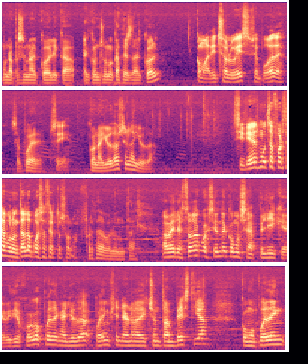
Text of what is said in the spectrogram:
una persona alcohólica, el consumo que haces de alcohol. Como ha dicho Luis, se puede. Se puede. Sí. ¿Con ayuda o sin ayuda? Si tienes mucha fuerza de voluntad, lo puedes hacer tú solo. Fuerza de voluntad. A ver, es toda cuestión de cómo se aplique. Videojuegos pueden ayudar, pueden generar una adicción tan bestia como pueden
